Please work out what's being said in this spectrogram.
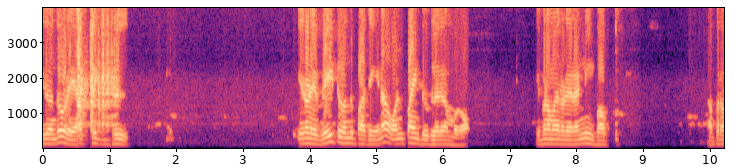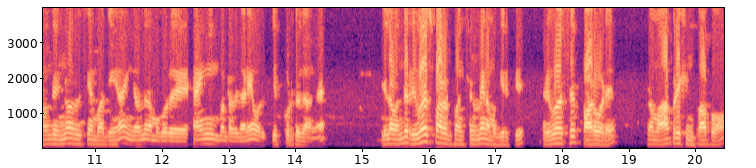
இது வந்து ஒரு எலக்ட்ரிக் ட்ரில் இதனுடைய வெயிட் வந்து பார்த்தீங்கன்னா ஒன் பாயிண்ட் டூ கிலோகிராம் வரும். இப்போ நம்ம இதனுடைய ரன்னிங் பார்ப்போம் அப்புறம் வந்து இன்னொரு விஷயம் பார்த்தீங்கன்னா இங்கே வந்து நமக்கு ஒரு ஹேங்கிங் பண்ணுறதுக்கானே ஒரு கிளிப் கொடுத்துருக்காங்க. இதில் வந்து ரிவர்ஸ் ஃபார்வர்ட் ஃபங்க்ஷனுமே நமக்கு இருக்குது ரிவர்ஸு ஃபார்வர்டு நம்ம ஆப்ரேஷன் பார்ப்போம்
